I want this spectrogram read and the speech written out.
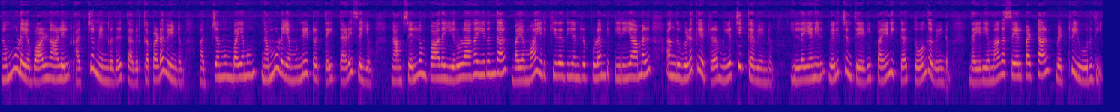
நம்முடைய வாழ்நாளில் அச்சம் என்பது தவிர்க்கப்பட வேண்டும். அச்சமும் பயமும் நம்முடைய முன்னேற்றத்தை தடை செய்யும். நாம் செல்லும் பாதை இருளாக இருந்தால் பயமாயிருக்கிறது என்று புலம்பி திரியாமல் அங்கு விளக்கேற்ற முயற்சிக்க வேண்டும். இல்லையெனில் வெளிச்சம் தேடி பயணிக்க துவங்க வேண்டும். தைரியமாக செயல்பட்டால் வெற்றி உறுதி.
